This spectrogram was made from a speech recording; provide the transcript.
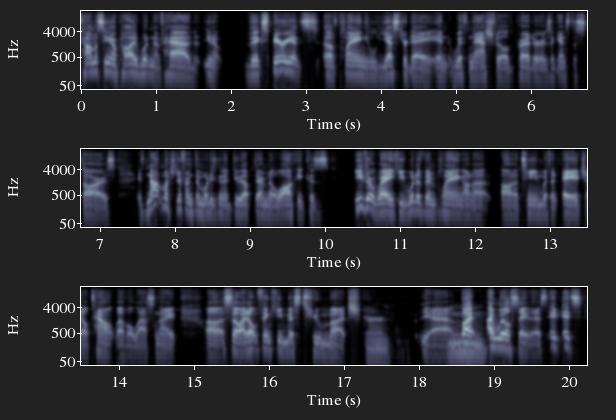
Tomasino probably wouldn't have had, you know, the experience of playing yesterday in with Nashville the Predators against the Stars. It's not much different than what he's going to do up there in Milwaukee because either way, he would have been playing on a on a team with an AHL talent level last night. Uh, so I don't think he missed too much. Yeah, mm. but I will say this: it, it's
